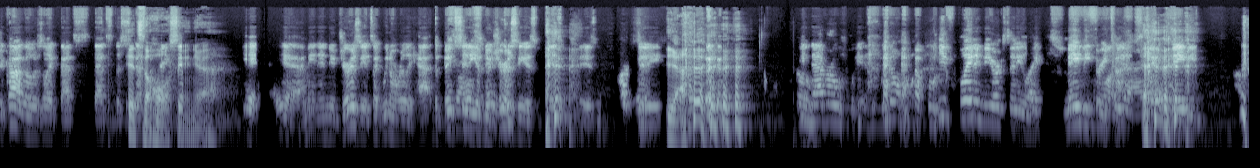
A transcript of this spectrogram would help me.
Chicago is like that's that's the it's that's the whole big city. scene yeah Yeah, I mean in New Jersey, it's like we don't really have the big It's city of New state. Jersey is is, is New York City. yeah we never we, we don't We've played in New York City like maybe three Well, times, yeah. like, maybe.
